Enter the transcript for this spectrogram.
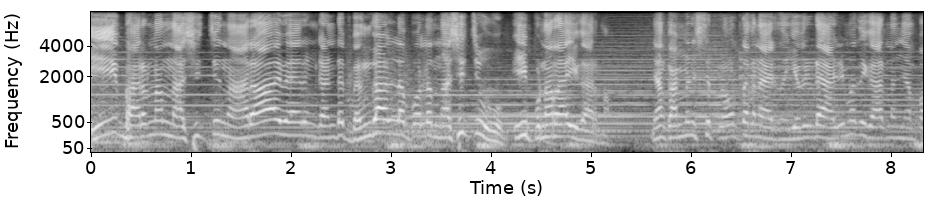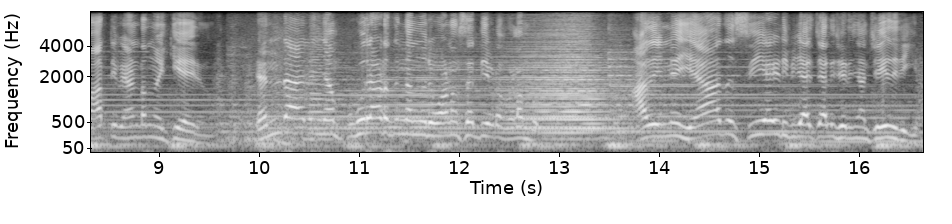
ഈ ഭരണം നശിച്ച് നാരായവേരം കണ്ട് ബംഗാളിലെ പോലെ നശിച്ചു പോകും. ഈ പിണറായി കാരണം. ഞാൻ കമ്മ്യൂണിസ്റ്റ് പ്രവർത്തകനായിരുന്നു. ഇവരുടെ അഴിമതി കാരണം ഞാൻ പാർട്ടി വേണ്ടെന്ന് വയ്ക്കുകയായിരുന്നു. എന്തായാലും ഞാൻ പൂരാടത്തിന്റെ അന്നൊരു ഓണം സദ്യ ഇവിടെ വിളമ്പും. അതിന് ഏത് സി ഐ ഡി വിചാരിച്ചാലും ശരി ഞാൻ ചെയ്തിരിക്കും.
